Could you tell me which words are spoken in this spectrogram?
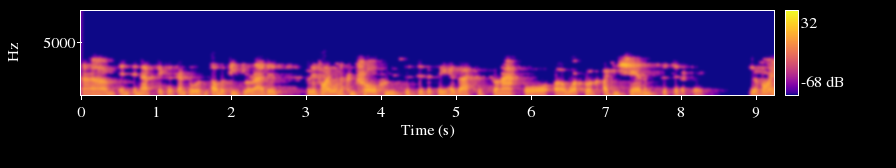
um, in, in that particular sense, or if other people are added. But if I want to control who specifically has access to an app or a workbook, I can share them specifically. So if I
